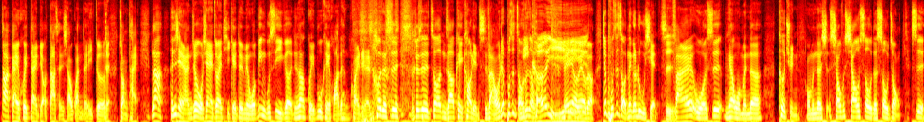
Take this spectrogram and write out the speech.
大概会代表大城小馆的一个状态。那很显然，就我现在也坐在 TK 对面，我并不是一个你知道鬼步可以滑得很快的人，或者是就是说你知道可以靠脸吃饭，我就不是走那种可以，没有没有没有，就不是走那个路线，是。反而我是你看我们的客群，我们的销销销售的受众是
